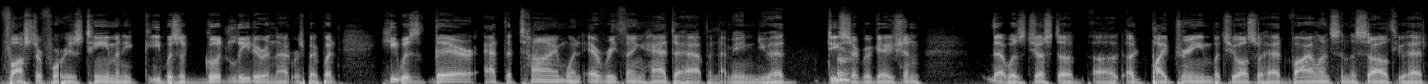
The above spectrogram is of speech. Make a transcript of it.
foster for his team, and he, he was a good leader in that respect, but he was there at the time when everything had to happen. I mean, you had desegregation. That was just a, a, a pipe dream, but you also had violence in the South. You had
